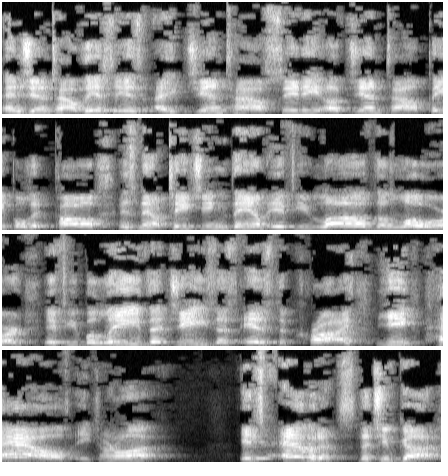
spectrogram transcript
and Gentile. This is a Gentile city of Gentile people that Paul is now teaching them. If you love the Lord, if you believe that Jesus is the Christ, ye have eternal life. It's evidence that you've got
